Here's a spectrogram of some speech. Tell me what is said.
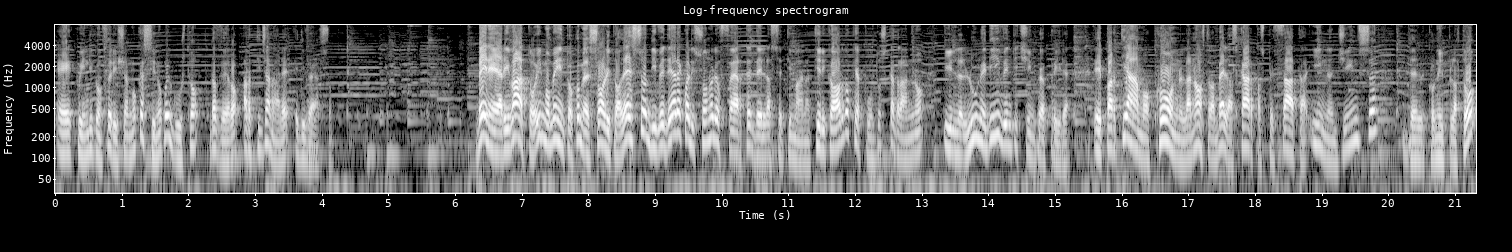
e quindi conferisce al mocassino quel gusto davvero artigianale e diverso. Bene, è arrivato il momento, come al solito adesso, di vedere quali sono le offerte della settimana. Ti ricordo che appunto scadranno il lunedì 25 aprile e partiamo con la nostra bella scarpa spezzata in jeans del, con il plateau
